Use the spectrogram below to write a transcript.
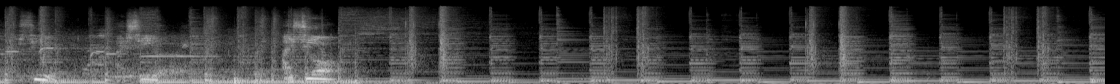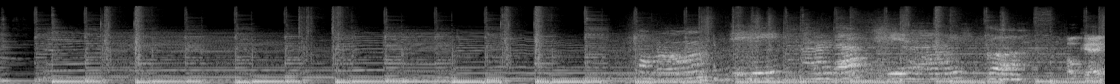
I see you. I see you. I see you. Oh. Okay.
